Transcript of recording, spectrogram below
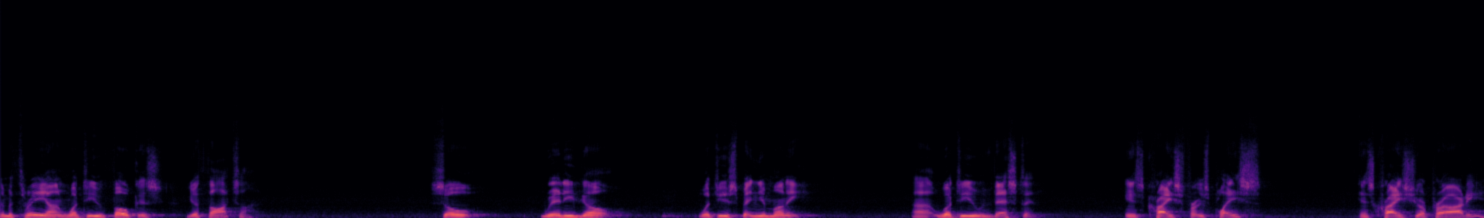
Number three, on what do you focus your thoughts on? So, where do you go? What do you spend your money? Uh, what do you invest in? Is Christ first place? Is Christ your priority?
